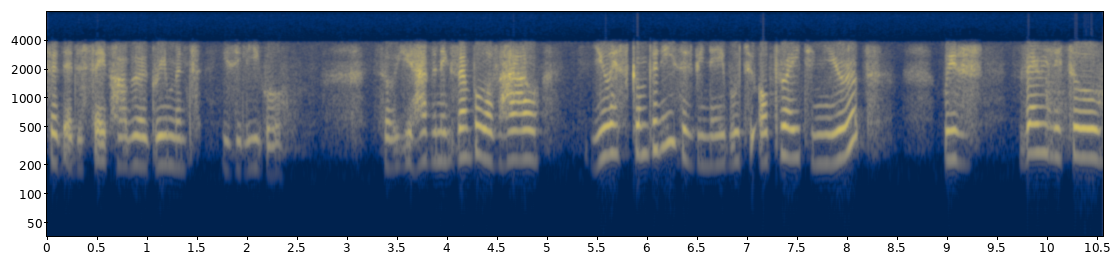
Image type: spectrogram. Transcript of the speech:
said that the Safe Harbor Agreement is illegal. So you have an example of how US companies have been able to operate in Europe with very little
